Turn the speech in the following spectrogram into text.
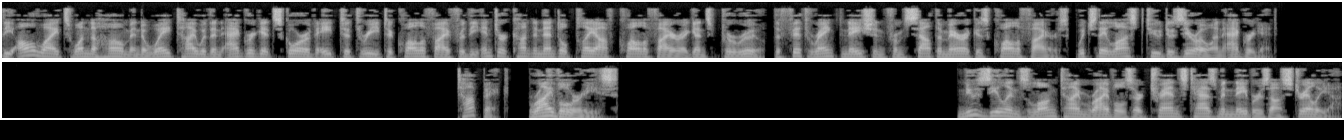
The All Whites won the home and away tie with an aggregate score of 8–3 to qualify for the Intercontinental Playoff qualifier against Peru, the fifth-ranked nation from South America's qualifiers, which they lost 2–0 on aggregate. Topic: Rivalries. New Zealand's longtime rivals are trans-Tasman neighbours Australia.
